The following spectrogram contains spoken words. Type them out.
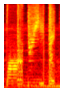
Bye.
